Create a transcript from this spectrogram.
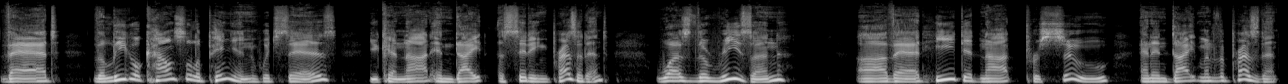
that the legal counsel opinion, which says you cannot indict a sitting president, was the reason uh, that he did not pursue an indictment of the president.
